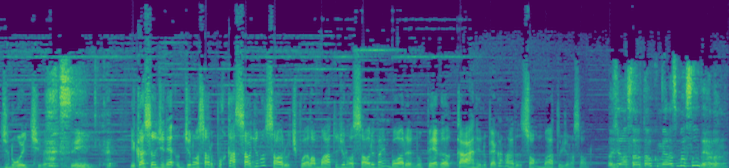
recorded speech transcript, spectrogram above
de noite, velho. Sim, E caçando dinossauro por caçar o dinossauro. Tipo, ela mata o dinossauro e vai embora. Não pega carne, não pega nada. Só mata o dinossauro. o dinossauro tava comendo as maçãs dela, né?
